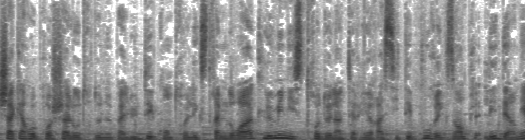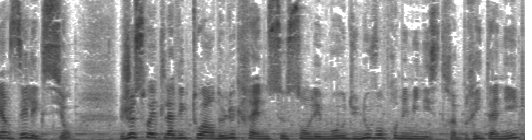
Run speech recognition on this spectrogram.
Chacun reproche à l'autre de ne pas lutter contre l'extrême droite. Le ministre de l'Intérieur a cité pour exemple les dernières élections. Je souhaite la victoire de l'Ukraine. Ce sont les mots du nouveau Premier ministre britannique.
